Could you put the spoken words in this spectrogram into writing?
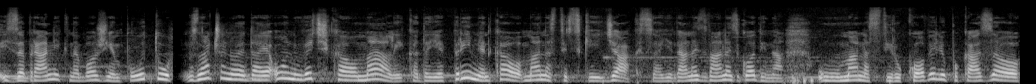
izabranik na Božijem putu. Značajno je da je on već kao mali, kada je primljen kao manastirski đak sa 11-12 godina u manastiru Kovelju, pokazao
